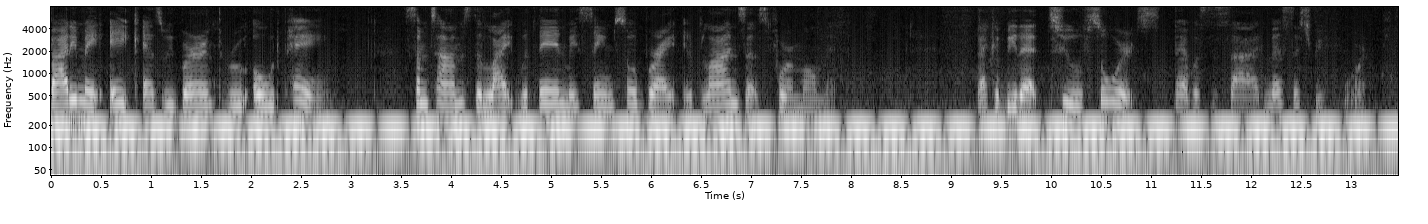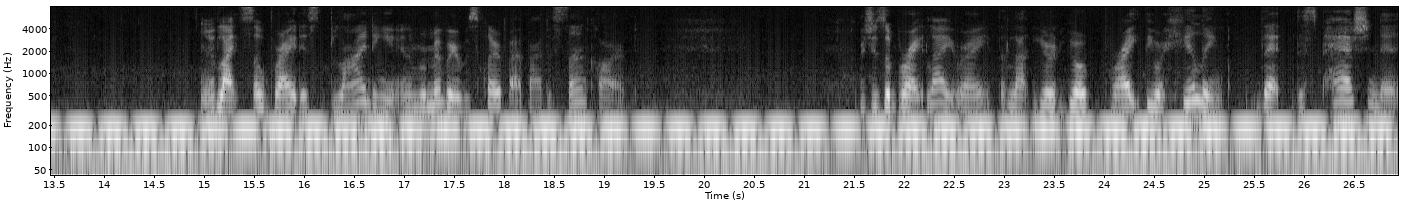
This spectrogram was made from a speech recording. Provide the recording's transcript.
Body may ache as we burn through old pain. Sometimes the light within may seem so bright it blinds us for a moment. That could be that Two of Swords that was the side message before. The light so bright it's blinding you. And remember, it was clarified by the Sun card, which is a bright light, right? The light, your your bright, your healing, that this passion that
